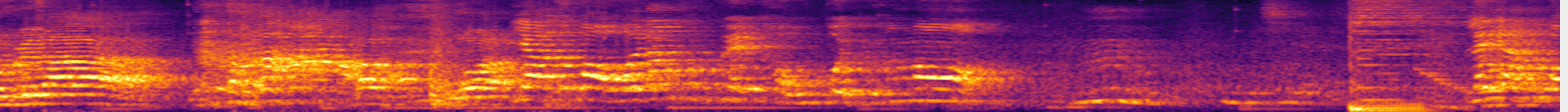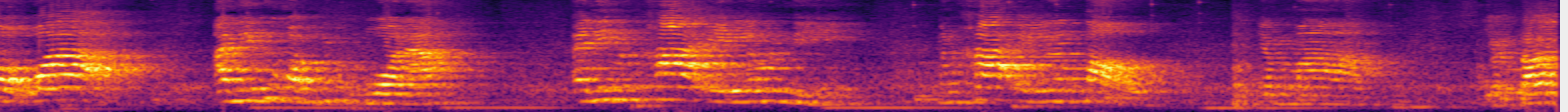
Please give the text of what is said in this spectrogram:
มดเวลาอ้าวหัวอยากจะบอกว่านั่งทำเควสเขากดอยู่ข้างนอก อืมไม่เชื่อและอยากจะบอกว่า อันนี้คือความคิดของบัวนะ อันนี้มันฆ่าเองแล้วมันหนี มันฆ่าเองแล้วเต่า อย่ามาอย่าตั้น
